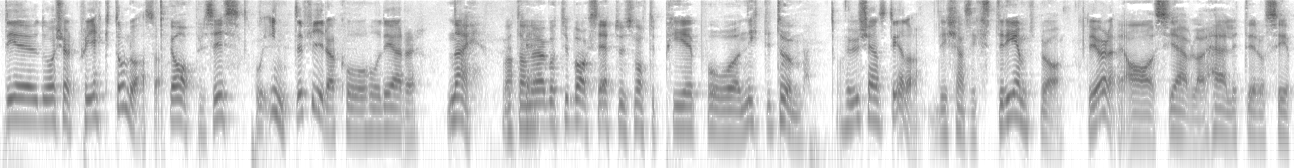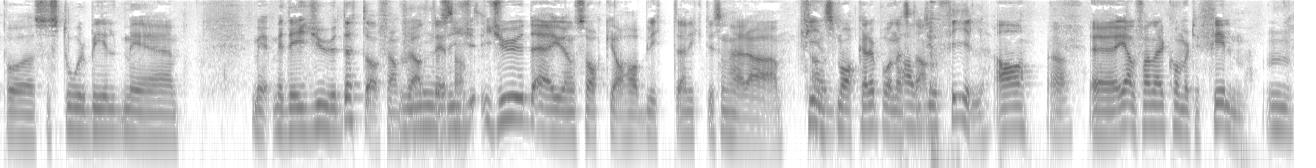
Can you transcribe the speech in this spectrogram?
det, du har kört projektorn då alltså? Ja, precis. Och inte 4K HDR? Nej, utan nu har jag gått tillbaka till 1080p på 90 tum. Hur känns det då? Det känns extremt bra. Det gör det? Ja, så jävla härligt det är att se på så stor bild med, med, med det ljudet då framförallt. Mm, det är alltså, ljud är ju en sak jag har blivit en riktig sån här uh, finsmakare på nästan. Audiofil? Ja, Ja. eh, i alla fall när det kommer till film. Mm.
